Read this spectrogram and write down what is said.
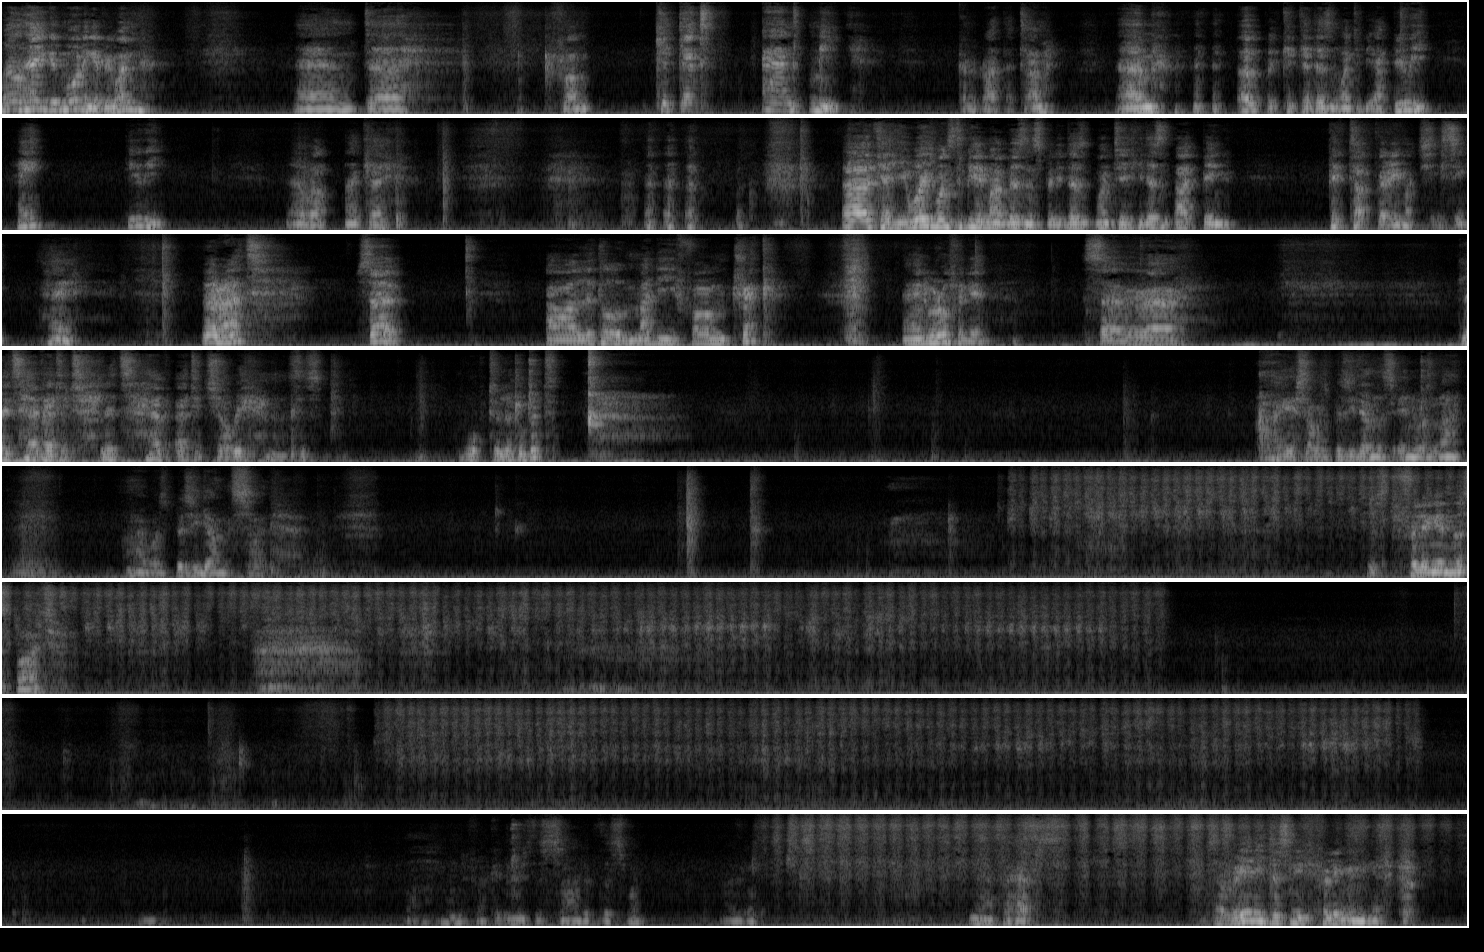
Well, hey, good morning, everyone. And uh, from Kit Kat and me. Got it right that time. Um, oh, but Kit Kat doesn't want to be up, do we? Hey? Do we? Oh, well, okay. okay, he always wants to be in my business, but he doesn't want to, he doesn't like being picked up very much, you see. Hey. Alright. So, our little muddy farm trek. And we're off again. So, uh, let's have at it. Let's have at it, shall we? Let's just walked a little bit. Ah, yes, I was busy down this end, wasn't I? I was busy down this side. Just filling in this part. I wonder if I could use the side of this one. Yeah, perhaps. So I really just need filling in here.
